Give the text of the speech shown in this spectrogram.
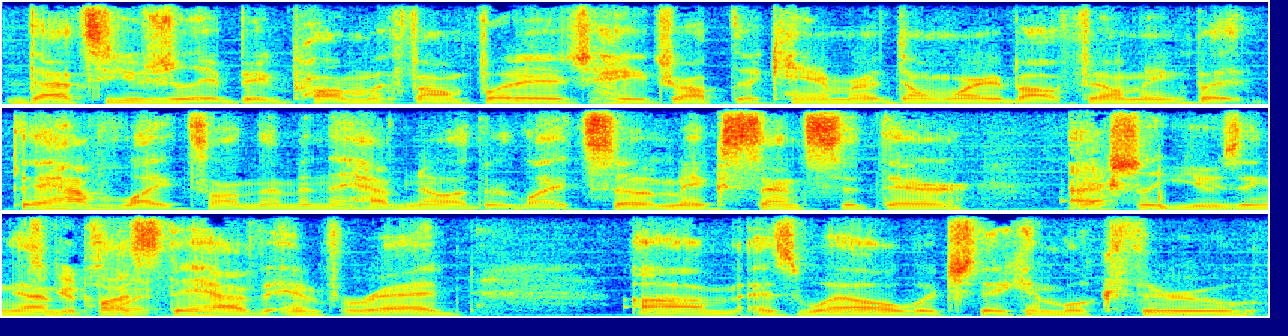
that's usually a big problem with found footage. Hey, drop the camera, don't worry about filming. But they have lights on them and they have no other lights, so it makes sense that they're actually using a them. good Plus, point. they have infrared um, as well, which they can look through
